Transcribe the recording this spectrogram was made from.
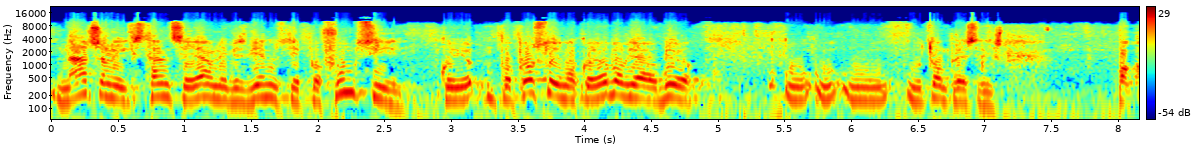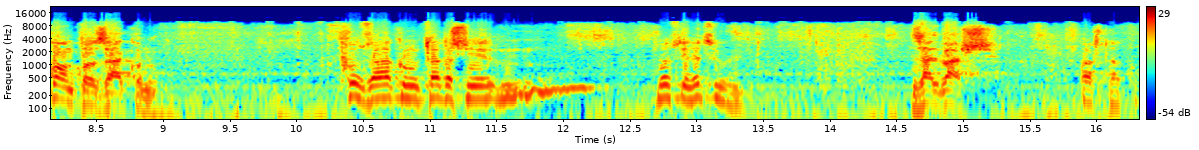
Načelnik stanice javne bezbjednosti je po funkciji, koji, po poslovima koje je obavljao bio u, u, u, u tom predsjedništvu. Po kom to zakonu? Po zakonu tadašnje Bosne i Hercegovine. Zar baš? Baš tako.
